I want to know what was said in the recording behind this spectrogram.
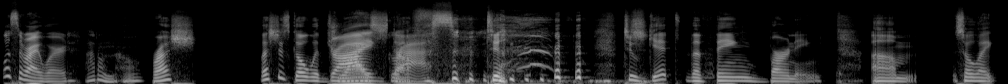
What's the right word? i don't know brush let's just go with dry, Dry, stuff. grass. to to get the thing burning. Um, so like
